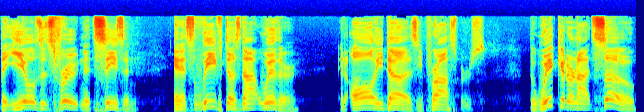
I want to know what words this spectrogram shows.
that yields its fruit in its season, and its leaf does not wither, and all he does he prospers. The wicked are not so,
